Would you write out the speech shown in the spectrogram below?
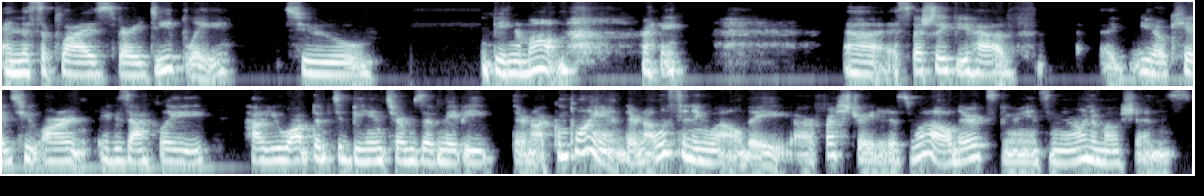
And this applies very deeply to being a mom, right? Uh, especially if you have, you know, kids who aren't exactly how you want them to be in terms of maybe they're not compliant, they're not listening well, they are frustrated as well, they're experiencing their own emotions.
